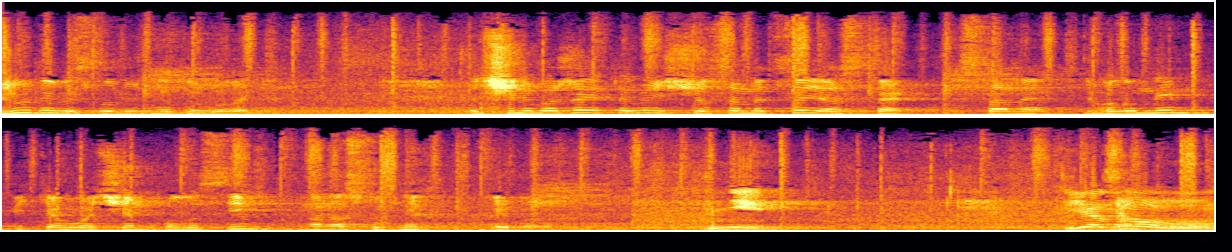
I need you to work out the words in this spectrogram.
Люди висловлюють недоволення. Чи не вважаєте ви, що саме цей аспект стане головним відтягувачем голосів на наступних виборах? Ні. Я знову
